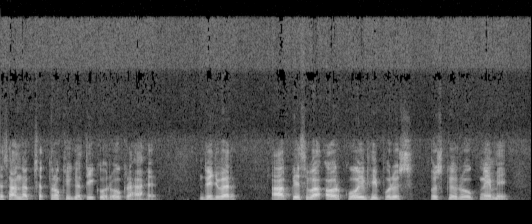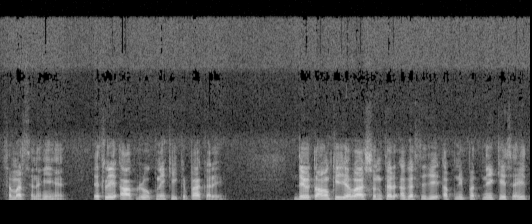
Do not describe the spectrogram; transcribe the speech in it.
तथा नक्षत्रों की गति को रोक रहा है। द्विजवर आपके सिवा और कोई भी पुरुष उसको रोकने में समर्थ नहीं है, इसलिए आप रोकने की कृपा करें। देवताओं की यह बात सुनकर अगस्त जी अपनी पत्नी के सहित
